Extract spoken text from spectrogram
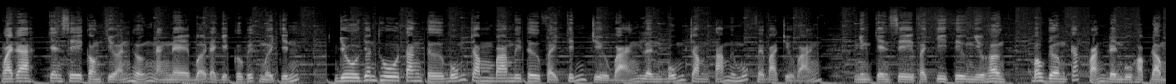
Ngoài ra, Chelsea còn chịu ảnh hưởng nặng nề bởi đại dịch Covid-19. Dù doanh thu tăng từ 434,9 triệu bảng lên 481,3 triệu bảng, nhưng Chelsea phải chi tiêu nhiều hơn, bao gồm các khoản đền bù hợp đồng.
